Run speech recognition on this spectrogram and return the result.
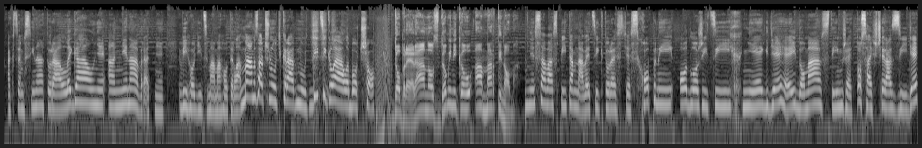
ak chcem sinátora legálne a nenávratne vyhodiť z mama hotela. Mám začnúť kradnúť bicykle alebo čo? Dobré ráno s Dominikou a Martinom. Dnes sa vás pýtam na veci, ktoré ste schopní odložiť si ich niekde, hej, doma s tým, že to sa ešte raz zíde.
